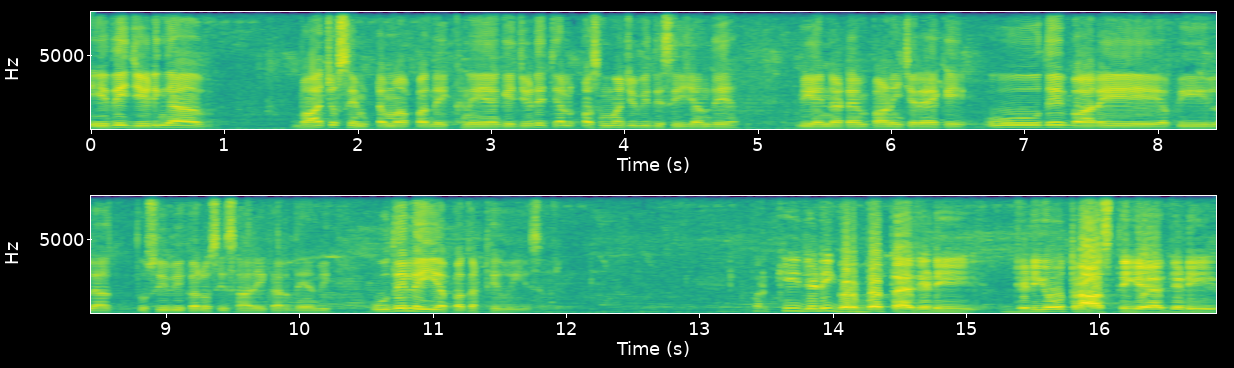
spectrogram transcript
ਇਹਦੇ ਜਿਹੜੀਆਂ ਬਾਅਦ ਚੋਂ ਸਿੰਪਟਮ ਆਪਾਂ ਦੇਖਣੇ ਹੈਗੇ ਜਿਹੜੇ ਚੱਲ ਪਸ਼ੂਆਂ 'ਚ ਵੀ ਦਿਸੀ ਜਾਂਦੇ ਆ ਵੀ ਇੰਨਾ ਟਾਈਮ ਪਾਣੀ 'ਚ ਰਹਿ ਕੇ ਉਹਦੇ ਬਾਰੇ ਅਪੀਲ ਆ ਤੁਸੀਂ ਵੀ ਕਰੋ ਅਸੀਂ ਸਾਰੇ ਕਰਦੇ ਆਂ ਵੀ ਉਹਦੇ ਲਈ ਆਪਾਂ ਇਕੱਠੇ ਹੋਈਏ ਸਰ। ਪਰ ਕੀ ਜਿਹੜੀ ਗੁਰਬਤ ਹੈ ਜਿਹੜੀ ਜਿਹੜੀ ਉਹ ਤਰਾਸਦੀ ਹੈ ਜਿਹੜੀ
